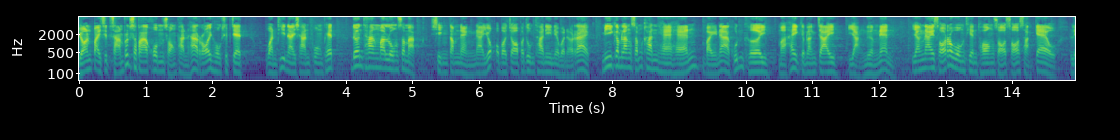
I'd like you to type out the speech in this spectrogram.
ย้อนไป 13 พฤษภาคม 2567วันที่นายชาญพวงเพชร เดินทางมาลงสมัคร ชิงตำแหน่งนายกอบจปทุมธานีในวันแรก มีกำลังสำคัญแห่แหน ใบหน้าคุ้นเคย มาให้กำลังใจอย่างเนืองแน่น อย่างนายสระวงเทียนทองสสสะแก้ว เล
